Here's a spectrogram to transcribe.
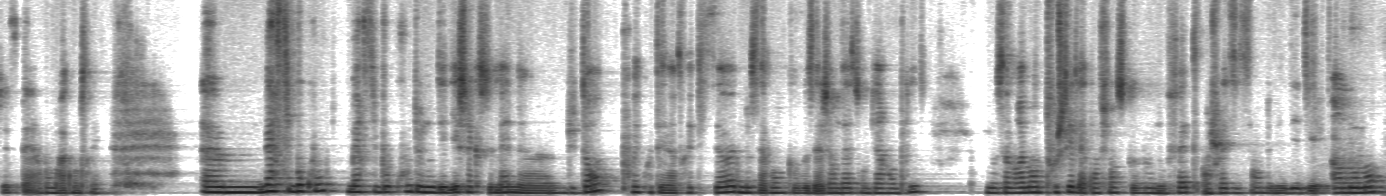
J'espère, vous me raconterez. Euh, merci beaucoup, merci beaucoup de nous dédier chaque semaine euh, du temps pour écouter notre épisode. Nous savons que vos agendas sont bien remplis. Nous sommes vraiment touchés de la confiance que vous nous faites en choisissant de nous dédier un moment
